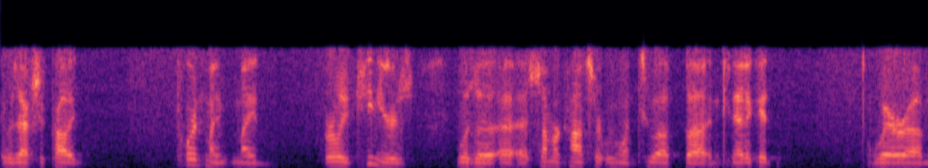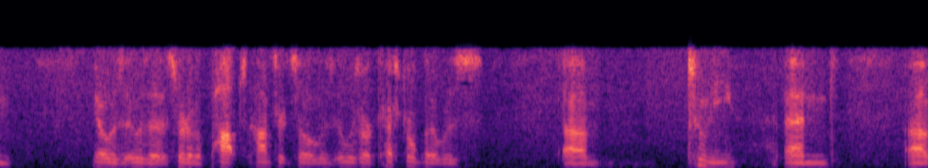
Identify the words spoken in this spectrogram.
it was actually probably towards my my early teen years, was a, a summer concert we went to up uh, in Connecticut, where um, you know it was it was a sort of a pops concert, so it was it was orchestral, but it was um, toony, and uh,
